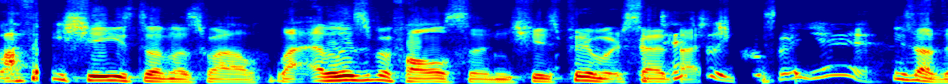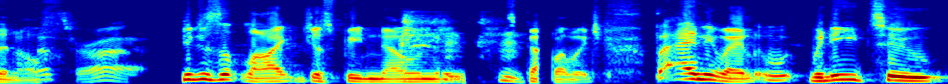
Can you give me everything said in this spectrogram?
I think she's done as well. Like Elizabeth Olsen, she's pretty much said that be. Yeah, she's had enough. that's right. She doesn't like just being known as Scarlet Witch. But anyway, we need to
